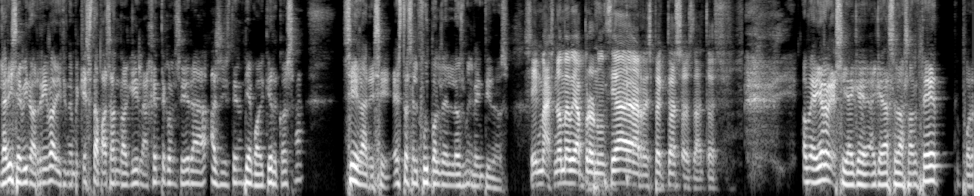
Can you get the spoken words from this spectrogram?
Gary se vino arriba diciéndome qué está pasando aquí, la gente considera asistencia cualquier cosa. Sí, Gary, sí, esto es el fútbol del 2022. Sin más, no me voy a pronunciar respecto a esos datos. Hombre, yo creo que sí, hay que, hay que dárselo a Sancet por,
